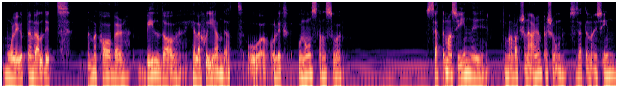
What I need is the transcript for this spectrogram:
målar ju upp en väldigt makaber bild av hela skeendet. Och, och, liksom, och någonstans så sätter man sig in i, om man varit så nära en person, så sätter man sig in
